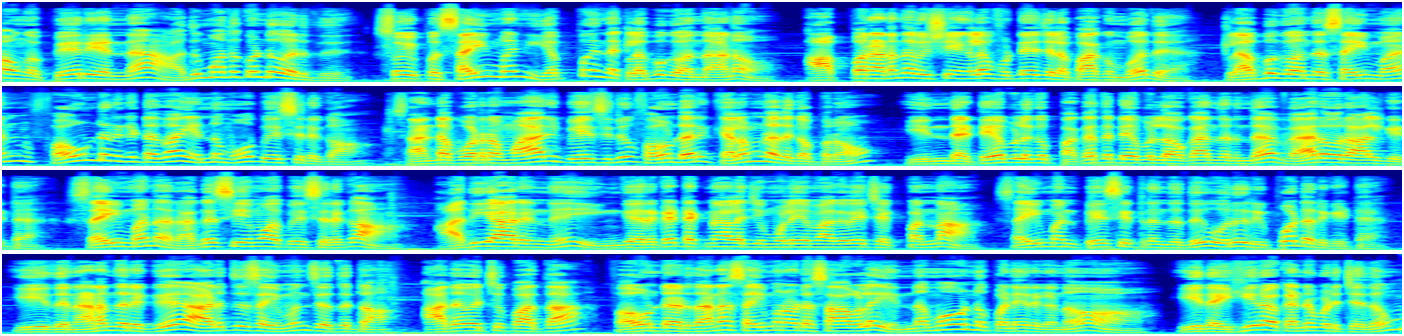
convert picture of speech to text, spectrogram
அவங்க பேர் என்ன? அது முத கொண்டு வருது. சோ இப்போ சைமன் எப்போ இந்த கிளப்புக்கு வந்தானோ அப்ப நடந்த விஷயங்களை ஃபுட்டேஜ்ல பார்க்கும்போது கிளப்புக்கு வந்த சைமன் ஃபவுண்டர் கிட்ட தான் என்னமோ பேசியிருக்கான். சண்டை போடுற மாதிரி பேசிட்டு ஃபவுண்டர் கிளம்புனதுக்கப்புறம் இந்த டேபிளுக்கு பக்கத்து டேபிளில் உட்காந்துருந்த வேற ஒரு ஆள்கிட்ட சைமன் ரகசியமாக பேசியிருக்கான். அது யாருன்னு இங்கே இருக்க டெக்னாலஜி மூலியமாகவே செக் பண்ணா சைமன் பேசிட்டு இருந்தது ஒரு ரிப்போர்ட்டர் கிட்ட. இது நடந்திருக்கு அடுத்து சைமன் செத்துட்டான். அதை வச்சு பார்த்தா ஃபவுண்டர் தானே சைமனோட சாவில் என்னமோ ஒன்று பண்ணியிருக்கணும். இதை ஹீரோ கண்டுபிடிச்சதும்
